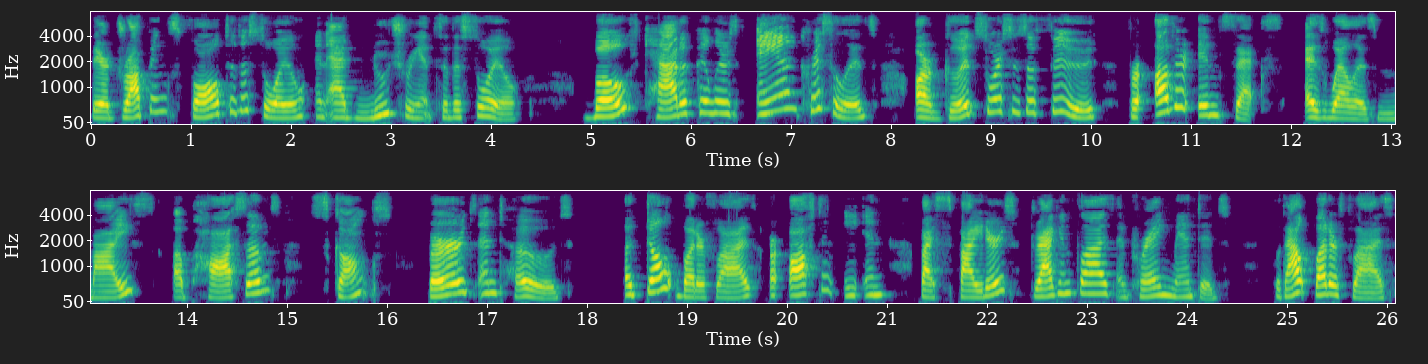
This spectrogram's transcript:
their droppings fall to the soil and add nutrients to the soil. Both caterpillars and chrysalids are good sources of food for other insects as well as mice, opossums, skunks, birds, and toads. Adult butterflies are often eaten by spiders, dragonflies, and praying mantids. Without butterflies,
